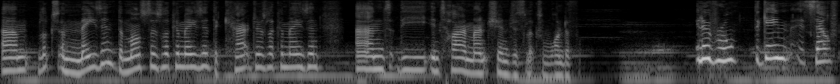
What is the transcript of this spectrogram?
Um, looks amazing. The monsters look amazing. The characters look amazing. And the entire mansion just looks wonderful. In overall, the game itself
